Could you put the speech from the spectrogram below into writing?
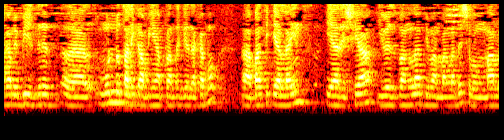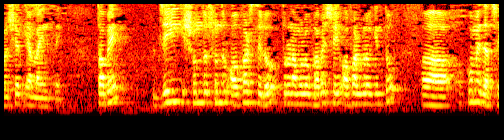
আগামী বিশ দিনের মূল্য তালিকা আমি আপনাদেরকে দেখাবো। Batik airlines, Air Asia US Bangla, Biman Bangladesh এবং মালয়েশিয়ার এয়ারলাইন্সে। তবে যেই সুন্দর সুন্দর অফার ছিল, তুলনামূলকভাবে সেই অফারগুলো কিন্তু কমে যাচ্ছে।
